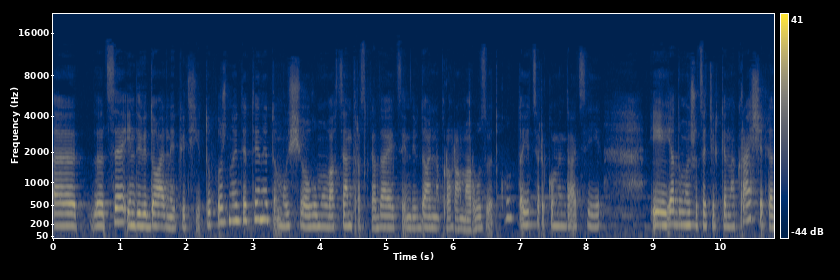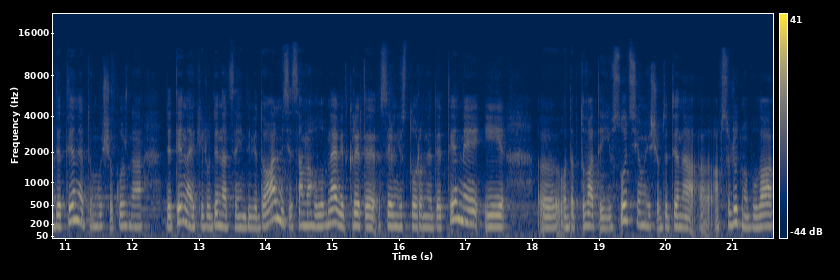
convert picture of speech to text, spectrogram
Е, Це індивідуальний підхід до кожної дитини, тому що в умовах центру складається індивідуальна програма розвитку, дається рекомендації. І я думаю, що це тільки на краще для дитини, тому що кожна дитина, як і людина, це індивідуальність, і саме головне відкрити сильні сторони дитини і е, адаптувати її в соціумі, щоб дитина е, абсолютно була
